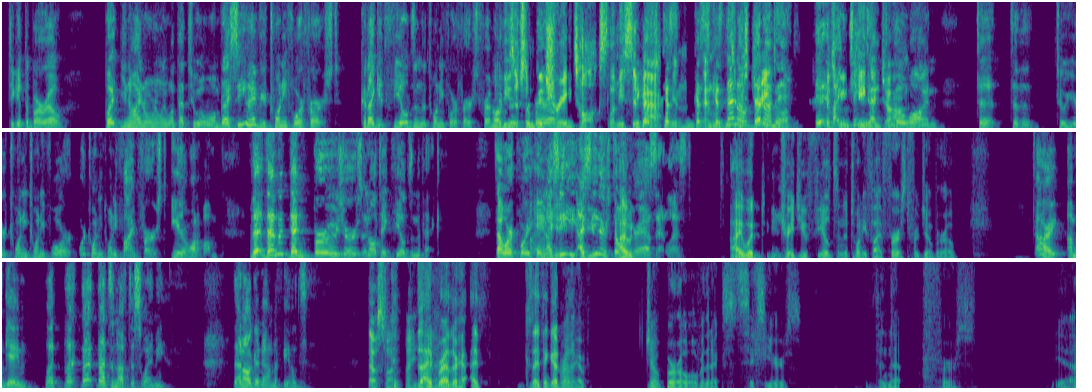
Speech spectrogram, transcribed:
to get the Burrow. But, you know, I don't really want that 201, but I see you have your 24 first. Could I get Fields in the 24 first from Oh, you these are some good Burrow? trade talks. Let me sit Because back because and, because listen then, to these then trade I'm talks. in. If I between can change Kane that and John. 201 to to the to your 2024 or 2025 first, either one of them, then then, then Burrow is yours, and I'll take Fields in the pick. Does that work for you, Kane? would I, see. give I see they're still I on your asset list. I would trade you Fields in a 25 first for Joe Burrow. All right, I'm game. Let, let that that's enough to sway me. Then I'll go down to Fields. That was fun. I enjoyed I'd that. rather have I because I think I'd rather have Joe Burrow over the next six years than that first. Yeah.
